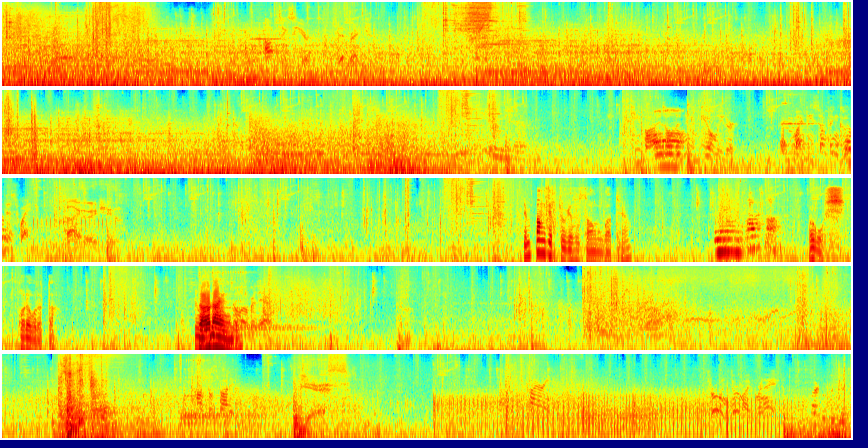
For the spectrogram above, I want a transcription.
찐빵집 쪽에서 싸우는 것 같아요. 아이고 씨 버려버렸다. 날아다니는데. Go over there. Hostile spotted. Yes. Firing. Throwing thermite grenade. 한 번데 이래요.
